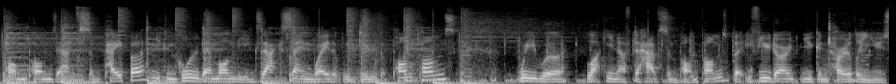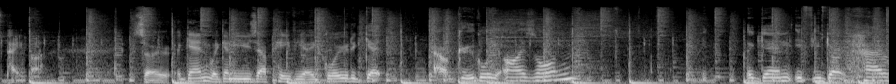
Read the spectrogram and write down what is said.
pom-poms out of some paper. You can glue them on the exact same way that we do the pom-poms. We were lucky enough to have some pom-poms, but if you don't, you can totally use paper. So again, we're gonna use our PVA glue to get our googly eyes on. Again, if you don't have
